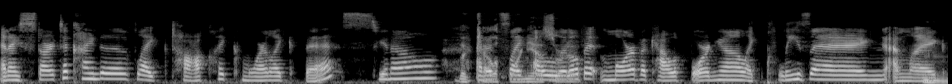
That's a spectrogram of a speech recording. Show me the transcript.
and I start to kind of like talk like more like this, you know? Like And it's like a little of. bit more of a California, like pleasing and like, Hmm.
